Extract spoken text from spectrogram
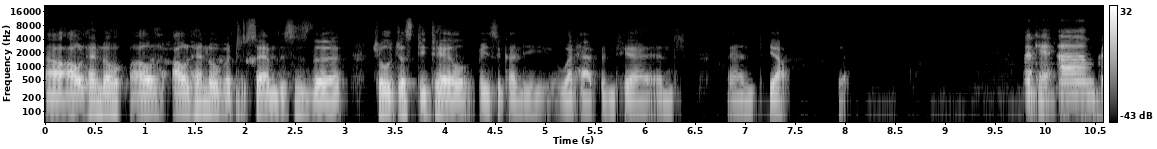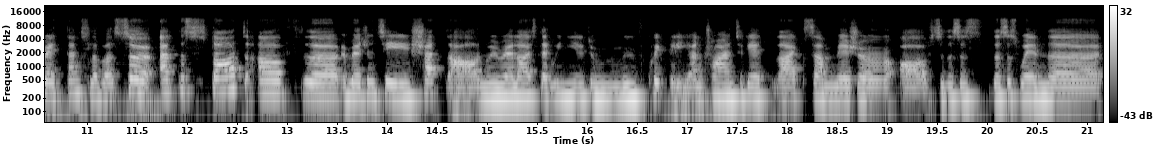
uh, I'll hand over. I'll I'll hand over to Sam. This is the. She'll just detail basically what happened here and and yeah. Yeah okay, um, great, thanks, Laba. So at the start of the emergency shutdown, we realized that we needed to move quickly and trying to get like some measure of. So this is this is when the-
